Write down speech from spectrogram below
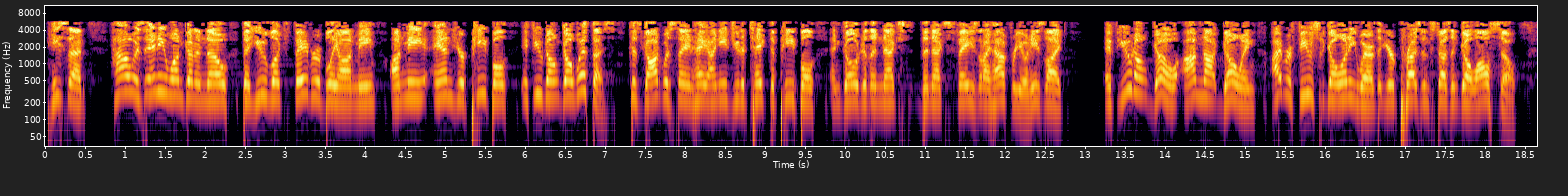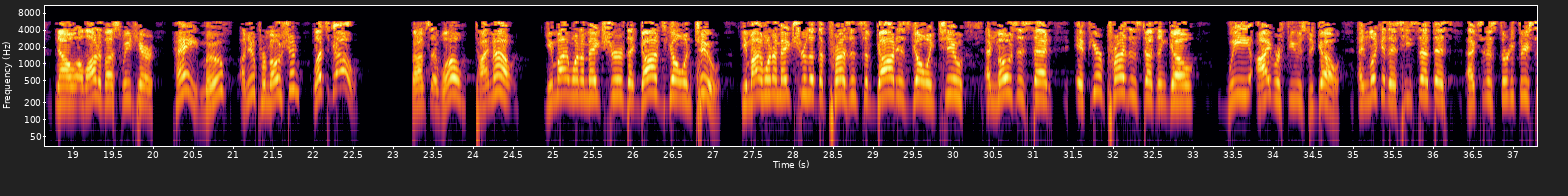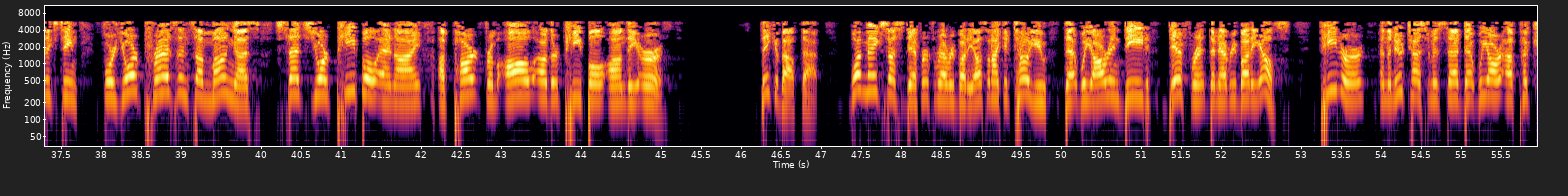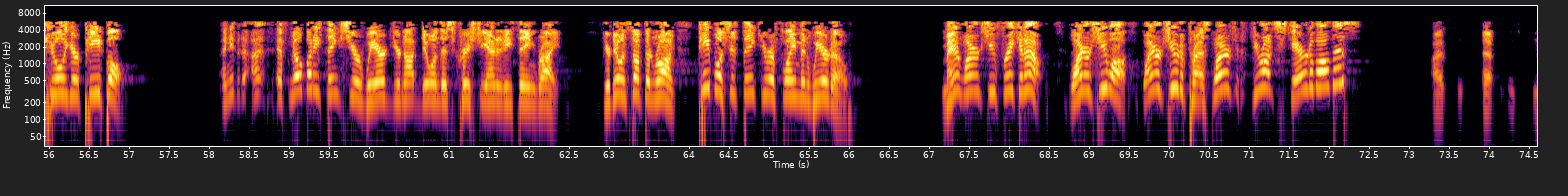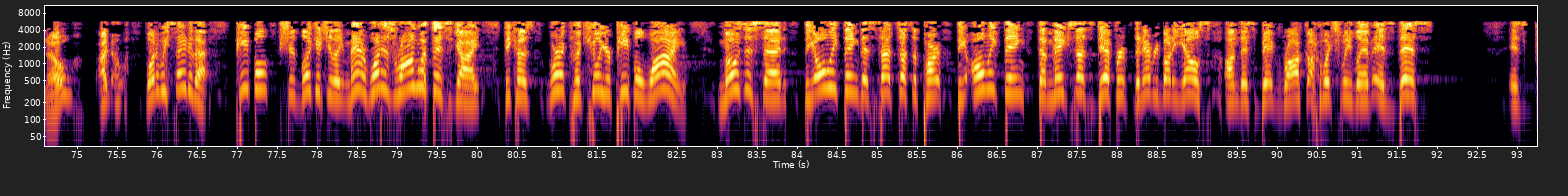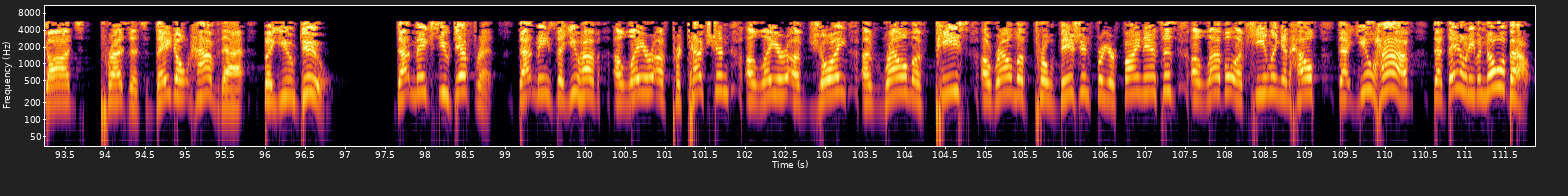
He said, how is anyone gonna know that you look favorably on me, on me and your people if you don't go with us? Because God was saying, hey, I need you to take the people and go to the next, the next phase that I have for you. And He's like, if you don't go, I'm not going. I refuse to go anywhere that your presence doesn't go also. Now, a lot of us, we'd hear, hey, move, a new promotion, let's go. But I'm saying, whoa, time out. You might want to make sure that God's going too. You might want to make sure that the presence of God is going too. And Moses said, if your presence doesn't go, we, I refuse to go. And look at this. He said this, Exodus 33:16, for your presence among us sets your people and I apart from all other people on the earth. Think about that. what makes us different from everybody else? And I can tell you that we are indeed different than everybody else. Peter in the New Testament said that we are a peculiar people. If, if nobody thinks you're weird, you're not doing this Christianity thing right. You're doing something wrong. People should think you're a flaming weirdo. Man, why aren't you freaking out? Why aren't you all, why aren't you depressed? Why aren't you, you're not scared of all this? I, uh, no. I, what do we say to that? People should look at you like, man, what is wrong with this guy? Because we're a peculiar people. Why? Moses said, the only thing that sets us apart, the only thing that makes us different than everybody else on this big rock on which we live is this, is God's presence. They don't have that, but you do. That makes you different. That means that you have a layer of protection, a layer of joy, a realm of peace, a realm of provision for your finances, a level of healing and health that you have that they don't even know about.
